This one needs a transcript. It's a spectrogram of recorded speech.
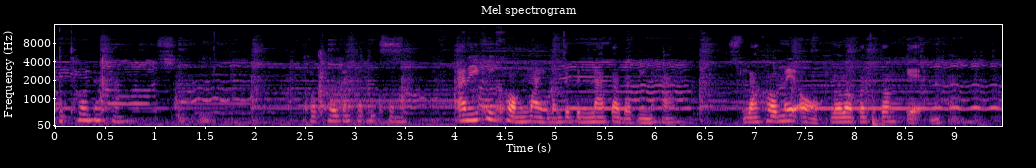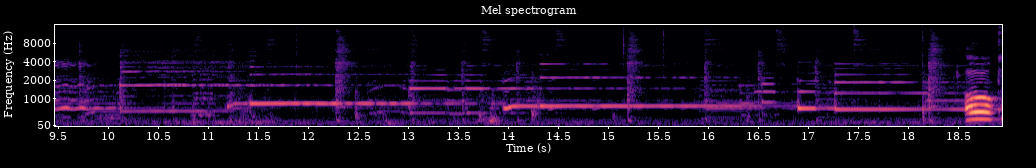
ขอโทษนะคะ ขอโทษนะคะทุกคน อันนี้คือของใหม่มันจะเป็นหน้าตาแบบนี้นะคะ แล้วเขาไม่ออกแล้วเราก็จะต้องแกะนะคะ โอเค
